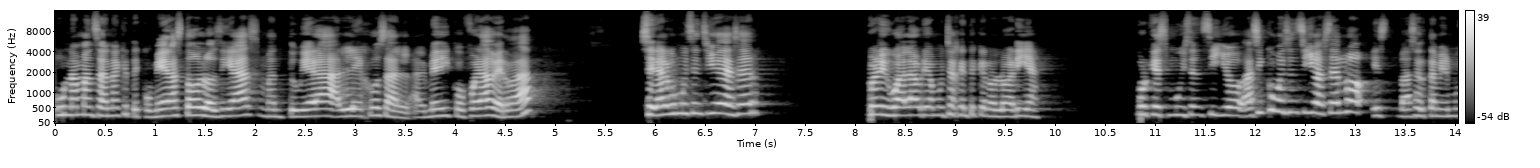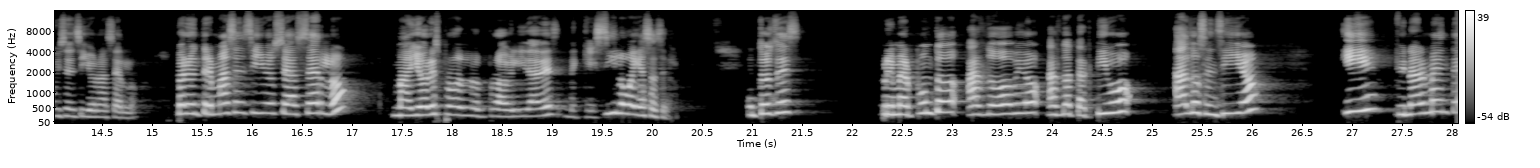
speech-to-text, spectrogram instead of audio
una manzana que te comieras todos los días mantuviera lejos al, al médico fuera verdad, sería algo muy sencillo de hacer, pero igual habría mucha gente que no lo haría, porque es muy sencillo, así como es sencillo hacerlo, es, va a ser también muy sencillo no hacerlo. Pero entre más sencillo sea hacerlo, mayores probabilidades de que sí lo vayas a hacer. Entonces, primer punto, hazlo obvio, hazlo atractivo, hazlo sencillo y finalmente,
